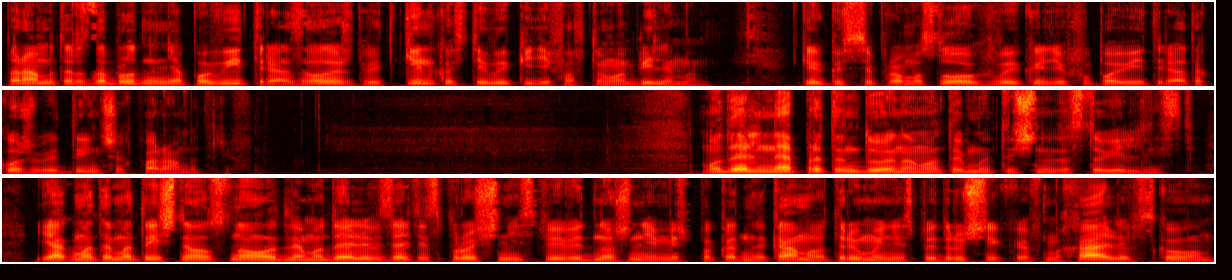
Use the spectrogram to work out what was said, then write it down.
параметр забруднення повітря залежить від кількості викидів автомобілями, кількості промислових викидів у повітря, а також від інших параметрів. Модель не претендує на математичну достовільність. Як математична основа для моделі взяті спрощені співвідношення між показниками, отримані з підручників Михайлівського,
